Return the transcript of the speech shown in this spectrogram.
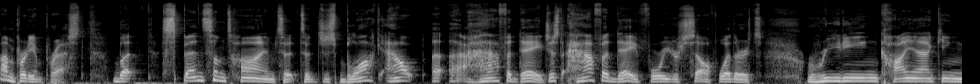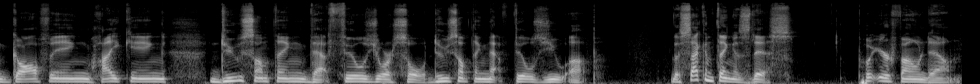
I'm pretty impressed. But spend some time to, to just block out a, a half a day, just half a day for yourself, whether it's reading, kayaking, golfing, hiking. Do something that fills your soul, do something that fills you up. The second thing is this put your phone down.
